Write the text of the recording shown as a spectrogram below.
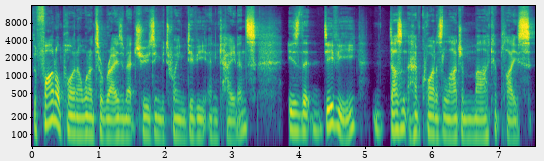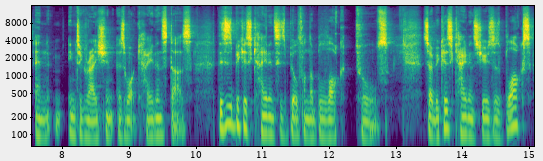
The final point I wanted to raise about choosing between Divi and Kadence is that Divi doesn't have quite as large a marketplace and integration as what Kadence does. This is because Kadence is built on the block tools. So, because Kadence uses blocks,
